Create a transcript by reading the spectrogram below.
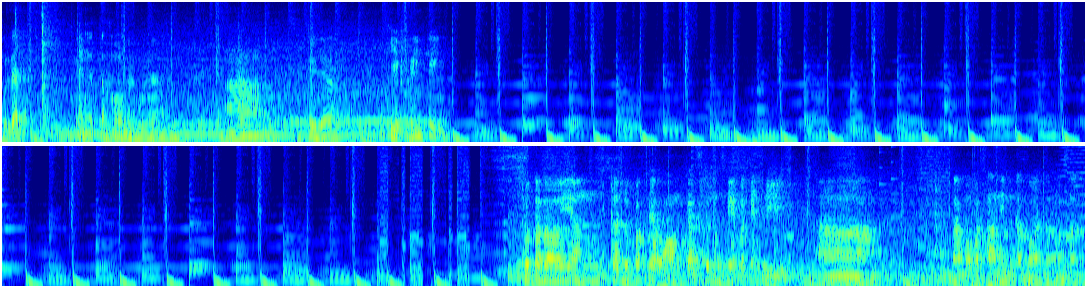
Bulat Kena tahu Oh, bulan. Ah, situ je. Okay, printing So kalau yang selalu pakai orang customer saya pakai tip uh, Tak mau pasang ni pun tak apa, tak ada masalah.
